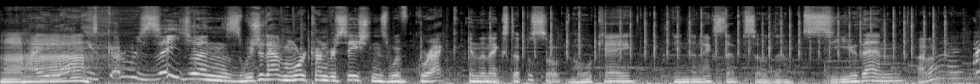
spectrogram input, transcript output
Uh-huh. I love these conversations. We should have more conversations with Gregg in the next episode. Okay, in the next episode then. See you then. Bye bye.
